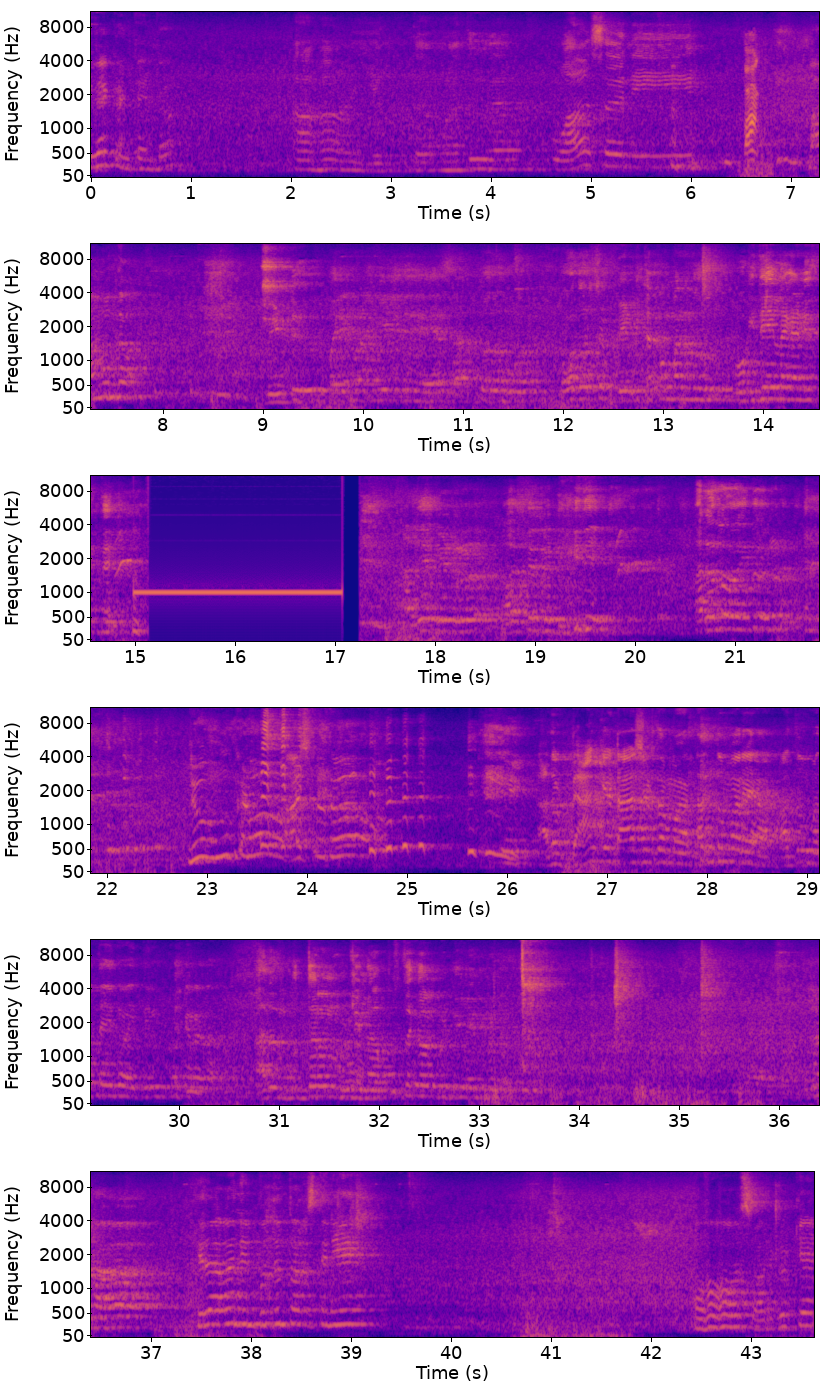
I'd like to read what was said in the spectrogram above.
ಇವೇ ಕಂಟೆಂಟು ಆಹಾ ಎಂತ ಮಧುರ ವಾಸನೆ. ಮಾಮೂಂದು. ಬೆಡ್ ಇದೆ ಸತ್ತು ಹೋದ ವರ್ಷ ಬೆಡ್ ತಕೊಂಡ್ಬಂದು ಹೋಗಿದೆ ಇಲ್ಲ ಕಾಣಿಸುತ್ತೆ ಅದೇ ಬೆಡ್ ಹಾಸ್ಟೆಲ್ ಬೆಡ್ ಇದೆ ಅದನ್ನು ಹೋಯ್ತು. ನೀವು ಕಣೋ ಅಷ್ಟದು ಅದು ಬ್ಯಾಂಕೆಟ್ ಆಶ್ ಇಡ್ದಮ್ಮ ನಂದು ಮರೆ ಅದು ಮತ್ತೆ ಇದು ಐದು ನಿಮ್ಗೆ ಕೊಟ್ಟಿರೋದು ಅದು ಮುದ್ದರ ಬಿಟ್ಟಿಲ್ಲ ಪುಸ್ತಕವನ್ನು ಬಿಟ್ಟಿಲ್ಲ ಇಟ್ಬಿಟ್ಟು. ಇರೋ ನಿನ್ನ ಬುದ್ಧನ ತೋರಿಸ್ತೀನಿ. ಓಹೋ ಸ್ವರ್ಗಕ್ಕೆ.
